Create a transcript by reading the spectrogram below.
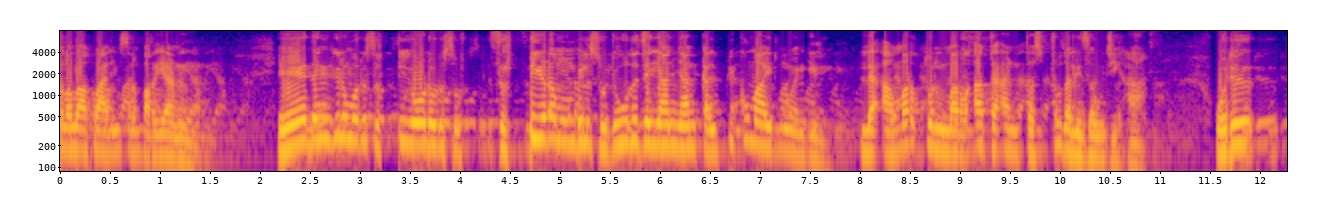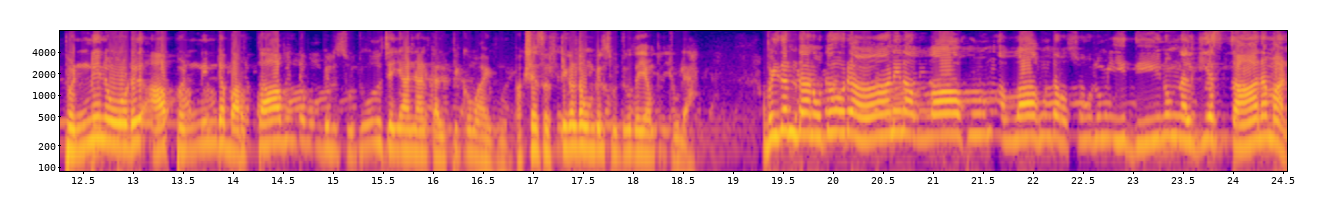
സലാഹു അലൈഹി വസല്ലം പറയാണ് ഏതെങ്കിലും ഒരു സൃഷ്ടിയോട് ഒരു സൃഷ്ടിയുടെ മുമ്പിൽ സുജൂത് ചെയ്യാൻ ഞാൻ കൽപ്പിക്കുമായിരുന്നുവെങ്കിൽ ഒരു പെണ്ണിനോട് ആ പെണ്ണിന്റെ ഭർത്താവിന്റെ മുമ്പിൽ സുജൂത് ചെയ്യാൻ ഞാൻ കൽപ്പിക്കുമായിരുന്നു. പക്ഷെ സൃഷ്ടികളുടെ മുമ്പിൽ സുജൂത് ചെയ്യാൻ പറ്റൂല. അപ്പൊ ഇതെന്താണ്? ഇത് ഒരു ആണിന് അള്ളാഹുവും അള്ളാഹുന്റെ റസൂലും ഈ ദീനും നൽകിയ സ്ഥാനമാണ്.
